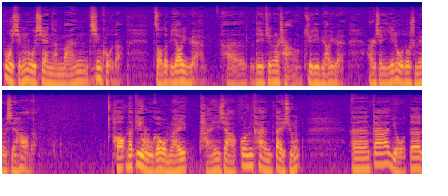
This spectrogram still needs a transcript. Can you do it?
步行路线呢，蛮辛苦的，走的比较远，呃，离停车场距离比较远，而且一路都是没有信号的。好，那第五个，我们来谈一下观看袋熊。嗯，大家有的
